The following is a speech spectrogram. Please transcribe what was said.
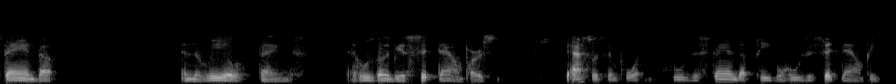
stand up in the real things and who's going to be a sit down person. That's what's important. Who's the stand up people, who's the sit down people.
